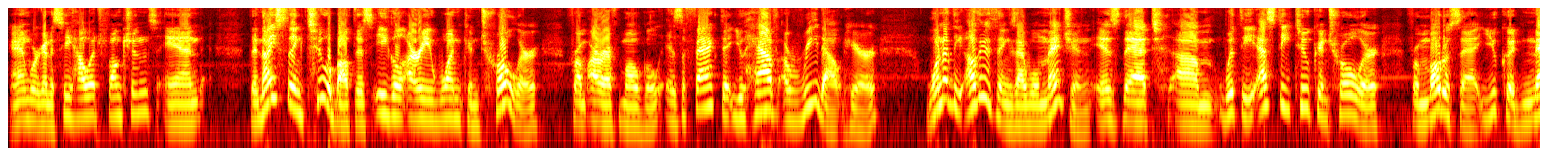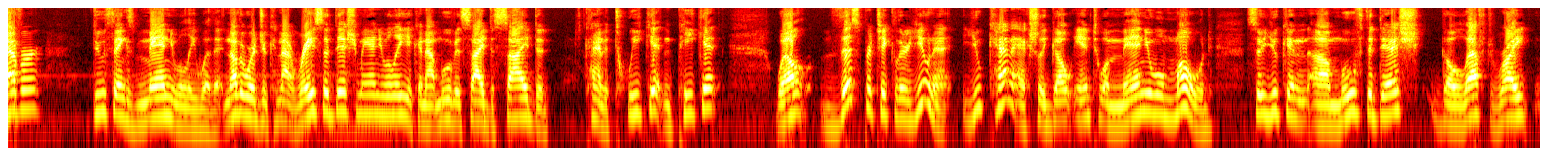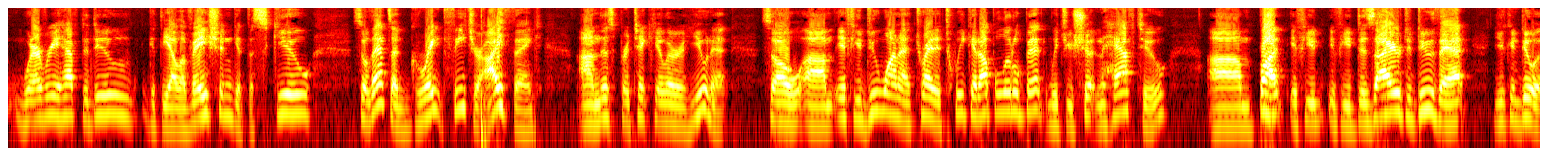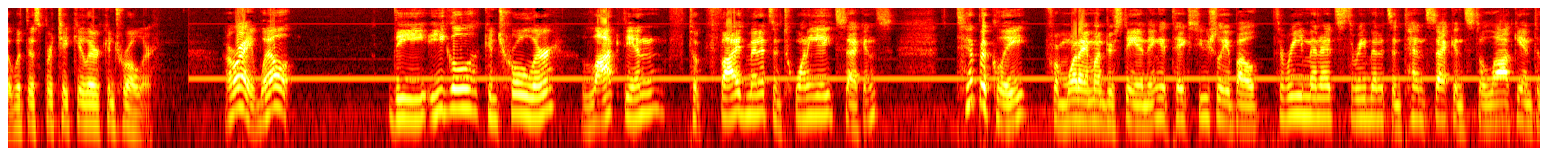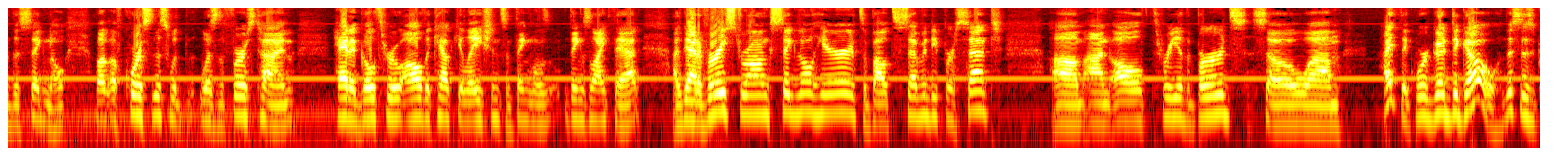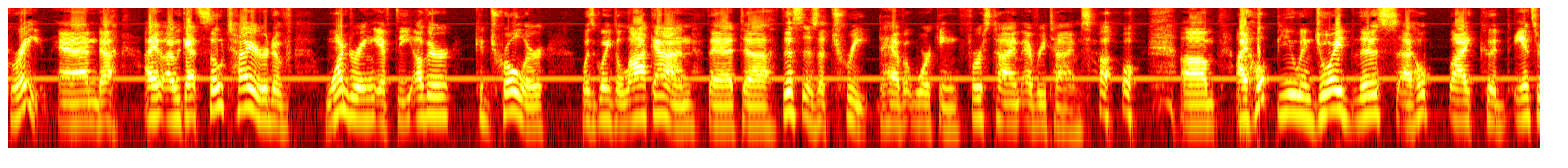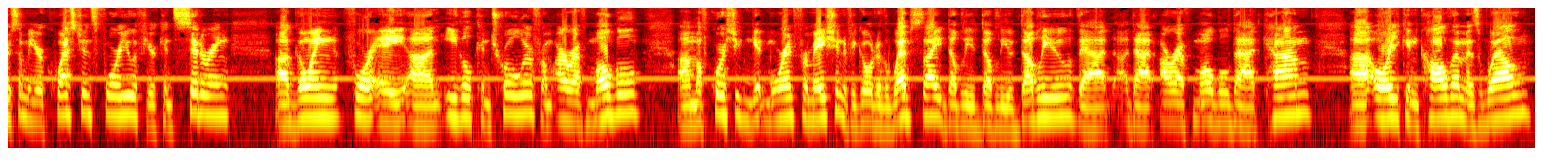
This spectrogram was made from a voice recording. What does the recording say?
and we're going to see how it functions. And the nice thing too about this Eagle RE1 controller from RF Mogul is the fact that you have a readout here. One of the other things I will mention is that um, with the SD2 controller from Motosat, you could never do things manually with it. In other words, you cannot raise the dish manually, you cannot move it side to side to kind of tweak it and peak it. Well, this particular unit, you can actually go into a manual mode so you can uh, move the dish, go left, right, whatever you have to do, get the elevation, get the skew. So that's a great feature, I think, on this particular unit. So um, if you do want to try to tweak it up a little bit, which you shouldn't have to, um, but if you if you desire to do that, you can do it with this particular controller. All right, well, the Eagle controller locked in took 5 minutes and 28 seconds. Typically, from what I'm understanding, it takes usually about 3 minutes, 3 minutes and 10 seconds to lock into the signal. But of course, this was the first time had to go through all the calculations and things things like that. I've got a very strong signal here. It's about 70% um, on all three of the birds. So um, I think we're good to go. This is great. And uh, I, I got so tired of wondering if the other controller was going to lock on that uh, this is a treat to have it working first time every time. So um, I hope you enjoyed this. I hope I could answer some of your questions for you if you're considering uh, going for a, uh, an Eagle controller from RF Mogul. Um, of course, you can get more information if you go to the website www.rfmogul.com, uh, or you can call them as well.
